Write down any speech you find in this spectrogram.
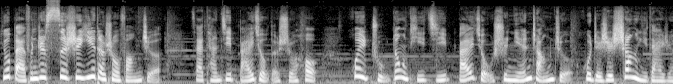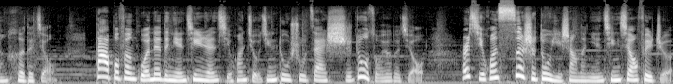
有百分之四十一的受访者在谈及白酒的时候，会主动提及白酒是年长者或者是上一代人喝的酒。大部分国内的年轻人喜欢酒精度数在十度左右的酒，而喜欢四十度以上的年轻消费者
